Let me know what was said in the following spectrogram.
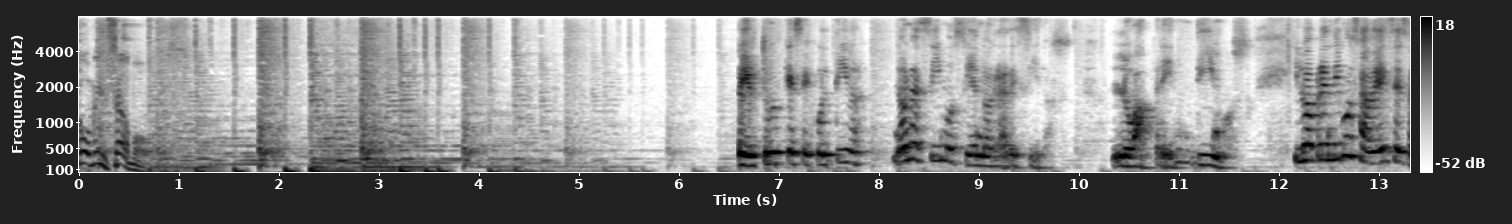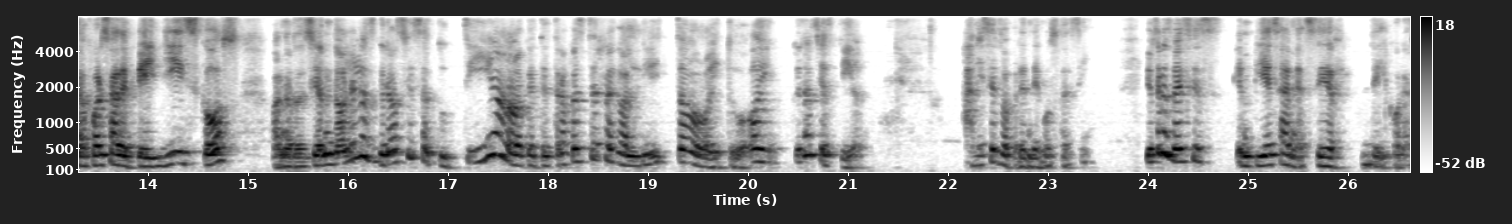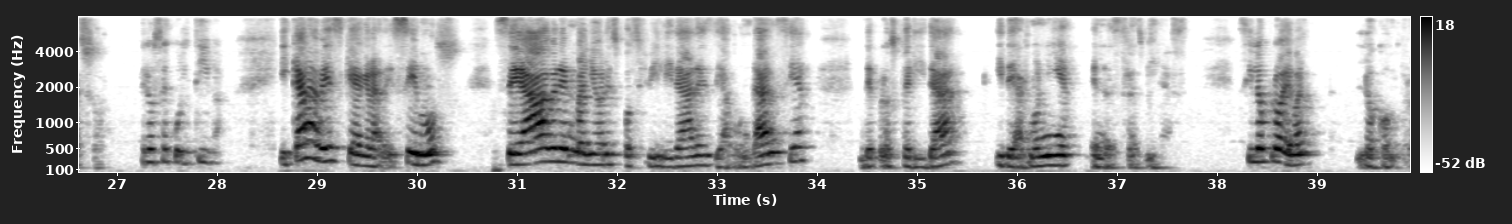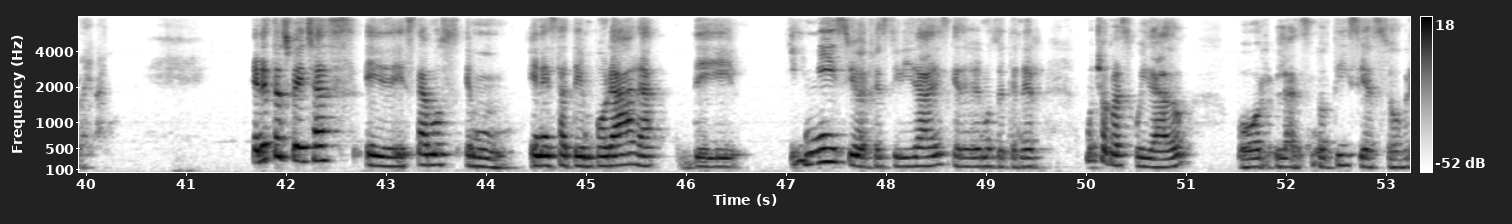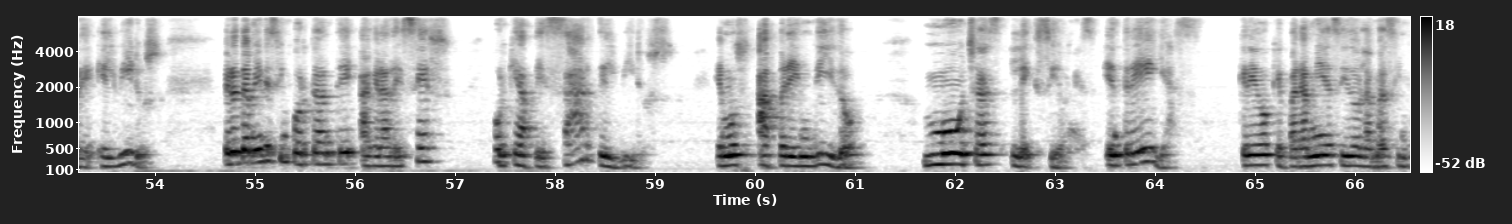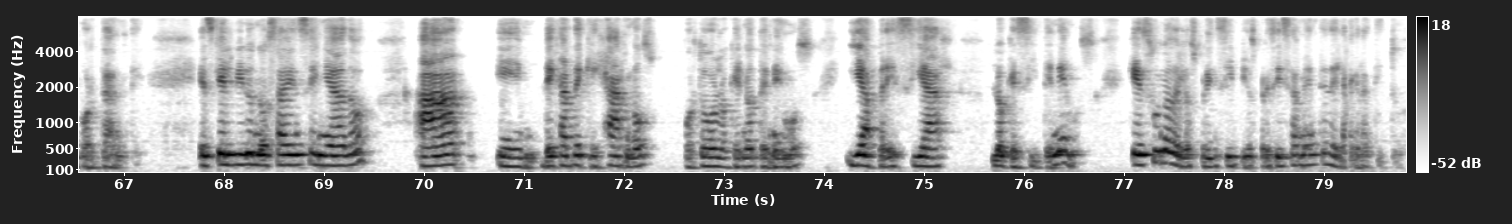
Comenzamos. Virtud que se cultiva. No nacimos siendo agradecidos, lo aprendimos. Y lo aprendimos a veces a fuerza de pellizcos, cuando decían, dale las gracias a tu tía que te trajo este regalito. Y tú, ay, gracias tía. A veces lo aprendemos así. Y otras veces empiezan a nacer del corazón, pero se cultiva. Y cada vez que agradecemos, se abren mayores posibilidades de abundancia, de prosperidad y de armonía en nuestras vidas. Si lo prueban, lo comprueban. En estas fechas eh, estamos en, en, esta temporada de inicio de festividades que debemos de tener mucho más cuidado por las noticias sobre el virus. Pero también es importante agradecer porque a pesar del virus hemos aprendido muchas lecciones. Entre ellas, creo que para mí ha sido la más importante, es que el virus nos ha enseñado a eh, dejar de quejarnos por todo lo que no tenemos y apreciar lo que sí tenemos, que es uno de los principios precisamente de la gratitud.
